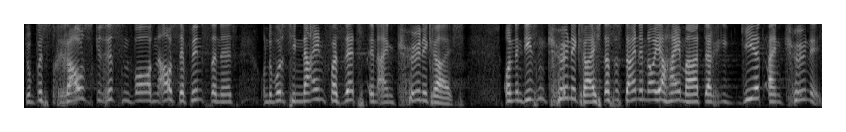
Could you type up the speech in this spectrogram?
du bist rausgerissen worden aus der Finsternis und du wurdest hineinversetzt in ein Königreich. Und in diesem Königreich, das ist deine neue Heimat, da regiert ein König.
